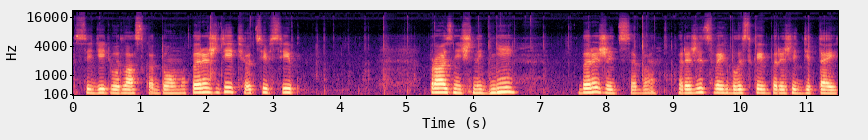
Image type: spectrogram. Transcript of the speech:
сидіть, будь ласка, вдома. Переждіть оці всі праздничні дні. Бережіть себе, бережіть своїх близьких, бережіть дітей.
